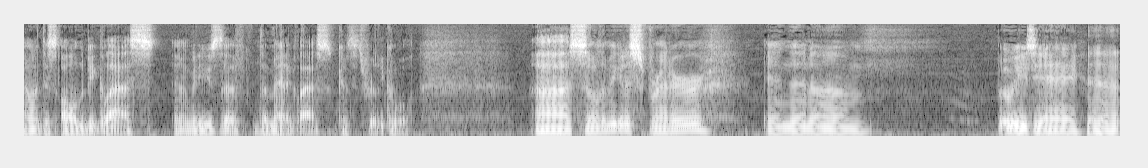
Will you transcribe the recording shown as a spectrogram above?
I want this all to be glass, and I'm to use the, the mana glass because it's really cool. Uh, so let me get a spreader, and then, um, buoys, yay.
